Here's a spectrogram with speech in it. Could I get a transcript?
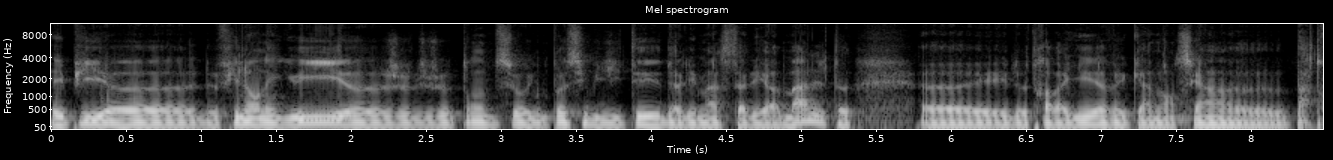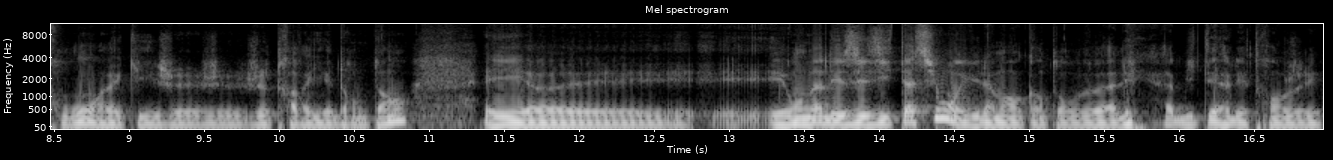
Et puis, euh, de fil en aiguille, euh, je, je, tombe sur une possibilité d'aller m'installer à Malte et de travailler avec un ancien patron avec qui je, je, je, travaillais dans le temps. Et, et, et, on a des hésitations, évidemment, quand on veut aller habiter à l'étranger.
